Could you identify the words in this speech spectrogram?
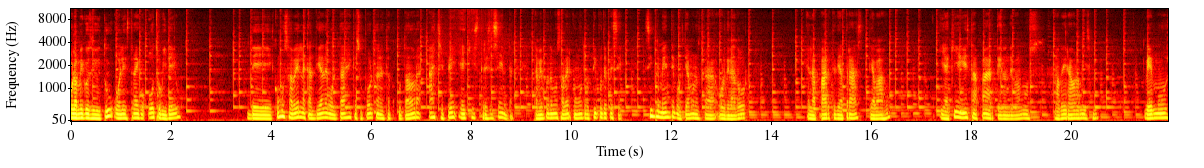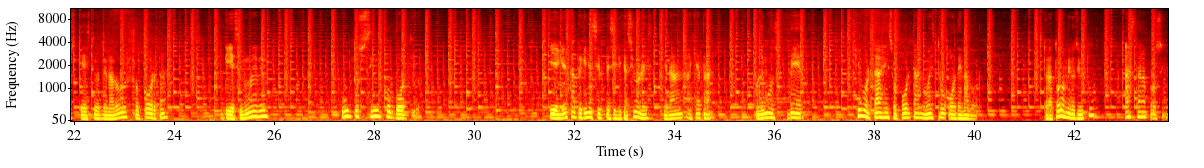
Hola amigos de YouTube, hoy les traigo otro video de cómo saber la cantidad de voltaje que soporta nuestra computadora HP X360. También podemos saber con otro tipo de PC. Simplemente volteamos nuestro ordenador en la parte de atrás, de abajo. Y aquí en esta parte donde vamos a ver ahora mismo, vemos que este ordenador soporta 19.5 voltios y en estas pequeñas especificaciones que dan aquí atrás podemos ver qué voltaje soporta nuestro ordenador. Esto era todo amigos de YouTube. Hasta la próxima.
